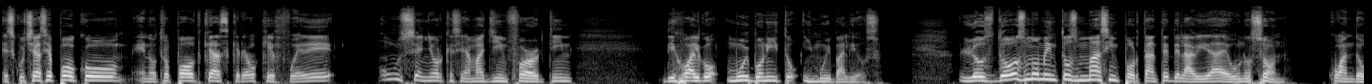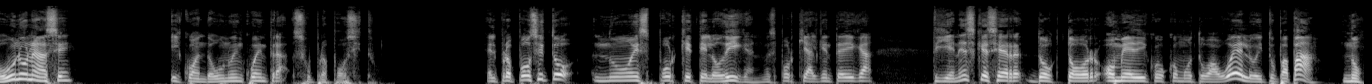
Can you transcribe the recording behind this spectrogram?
Escuché hace poco en otro podcast, creo que fue de un señor que se llama Jim Fortin, dijo algo muy bonito y muy valioso. Los dos momentos más importantes de la vida de uno son cuando uno nace y cuando uno encuentra su propósito. El propósito no es porque te lo digan, no es porque alguien te diga, tienes que ser doctor o médico como tu abuelo y tu papá. No.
